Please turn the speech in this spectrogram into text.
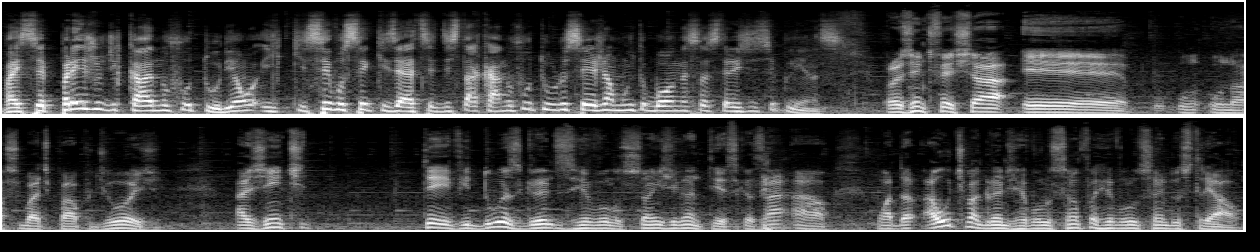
vai ser prejudicado no futuro. E, que se você quiser se destacar no futuro, seja muito bom nessas três disciplinas. Para a gente fechar é, o, o, nosso bate-papo de hoje, a gente teve duas grandes revoluções gigantescas. A, a, a última grande revolução foi a Revolução Industrial.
